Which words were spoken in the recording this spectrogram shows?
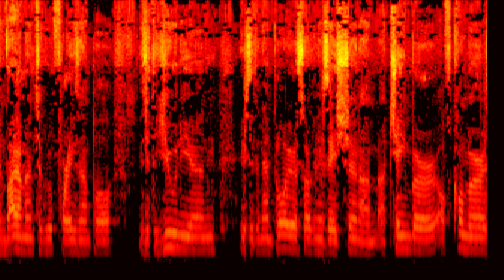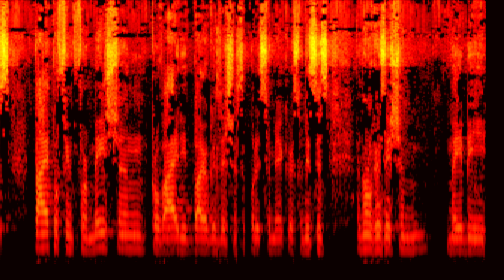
environmental group, for example? Is it a union? Is it an employers organization, um, a chamber of commerce? Type of information provided by organizations to policymakers. So this is an organization maybe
